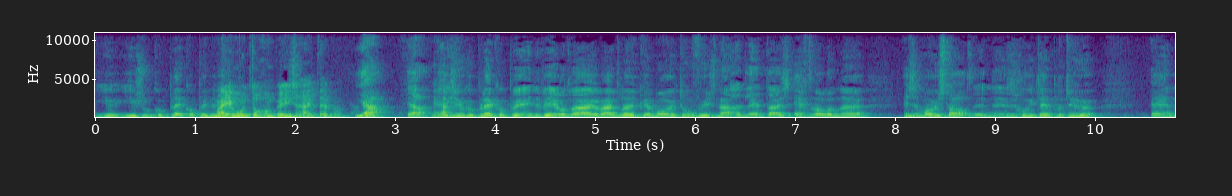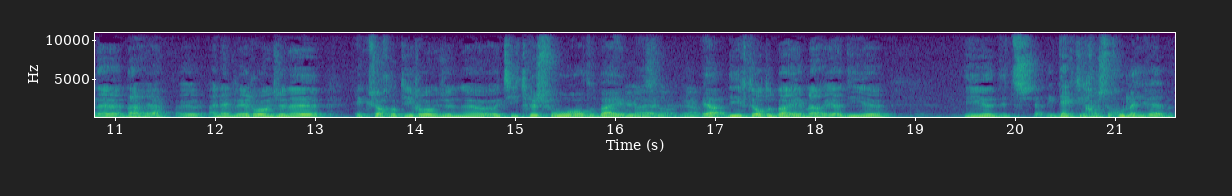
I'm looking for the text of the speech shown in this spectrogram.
je, je, zoekt een plek op in de Maar je moet toch een bezigheid hebben? Ja, ja. ja. je zoekt een plek op in de wereld waar, waar het leuk en mooi toef is. Nou, Atlanta is echt wel een is een mooie stad en is een goede temperatuur. En uh, nou ja, uh, hij neemt weer gewoon zijn. Uh, ik zag dat hij gewoon zijn. Uh, iets voor altijd bij hem. ja. ja. die heeft hij altijd bij hem. Nou ja, die. die dit ja, ik denk dat die gasten een goed leven hebben.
